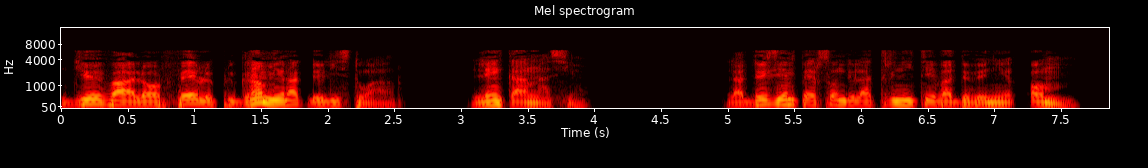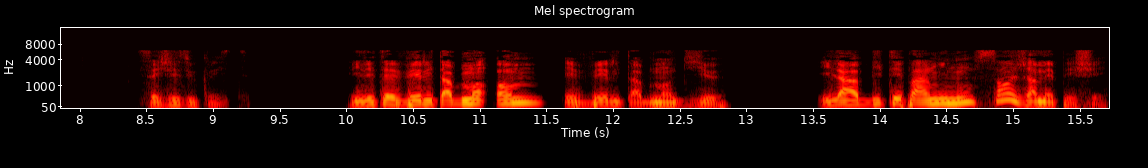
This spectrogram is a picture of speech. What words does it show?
Dieu va alors faire le plus grand miracle de l'histoire, l'incarnation. La deuxième personne de la Trinité va devenir homme. C'est Jésus-Christ. Il était véritablement homme et véritablement Dieu. Il a habité parmi nous sans jamais pécher.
